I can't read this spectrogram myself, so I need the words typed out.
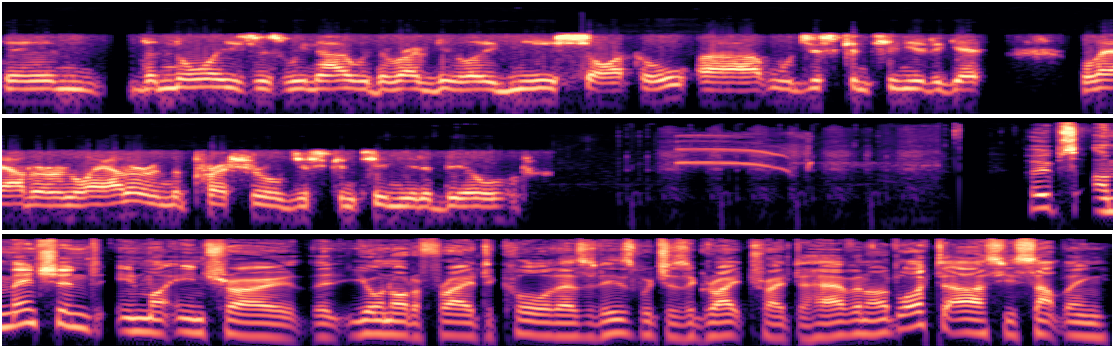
then the noise, as we know with the rugby league news cycle, uh, will just continue to get louder and louder, and the pressure will just continue to build. Hoops, I mentioned in my intro that you're not afraid to call it as it is, which is a great trait to have. And I'd like to ask you something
